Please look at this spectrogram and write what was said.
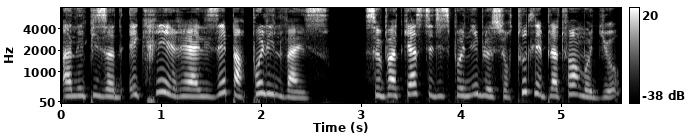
un épisode écrit et réalisé par Pauline Weiss. Ce podcast est disponible sur toutes les plateformes audio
